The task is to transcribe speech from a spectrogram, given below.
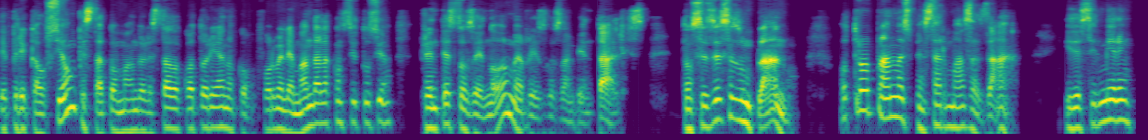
de precaución que está tomando el Estado ecuatoriano conforme le manda la Constitución frente a estos enormes riesgos ambientales. Entonces, ese es un plano. Otro plano es pensar más allá y decir, miren,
